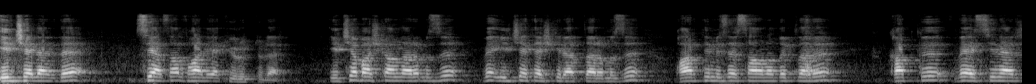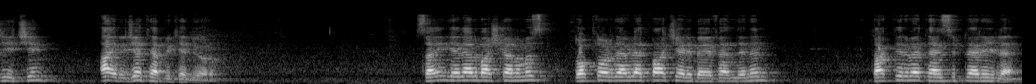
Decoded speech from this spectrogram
ilçelerde siyasal faaliyet yürüttüler. İlçe başkanlarımızı ve ilçe teşkilatlarımızı partimize sağladıkları katkı ve sinerji için ayrıca tebrik ediyorum. Sayın Genel Başkanımız Doktor Devlet Bahçeli Beyefendinin takdir ve tensipleriyle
